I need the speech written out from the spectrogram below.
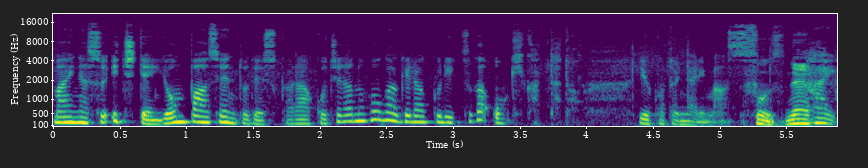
マイナス1.4%ですから、こちらの方が下落率が大きかったと。いうことになります。そうですね。はい。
